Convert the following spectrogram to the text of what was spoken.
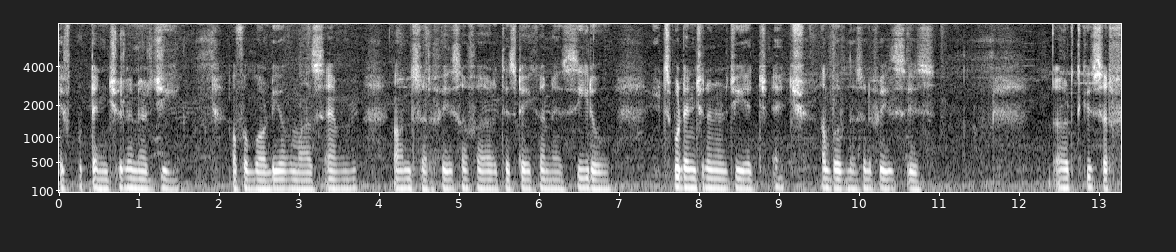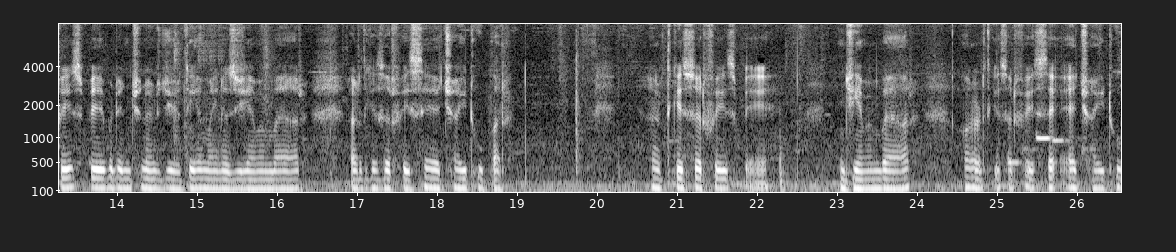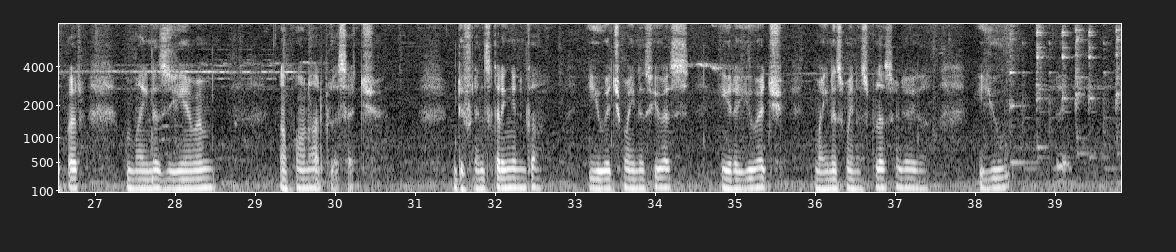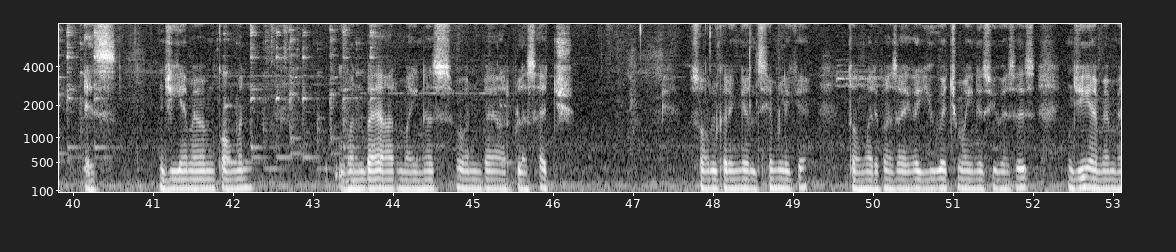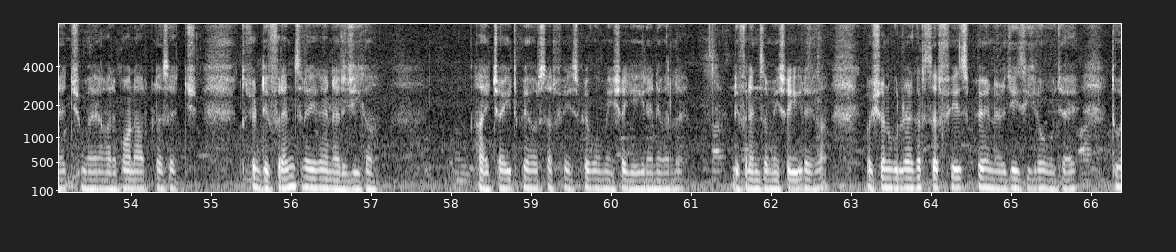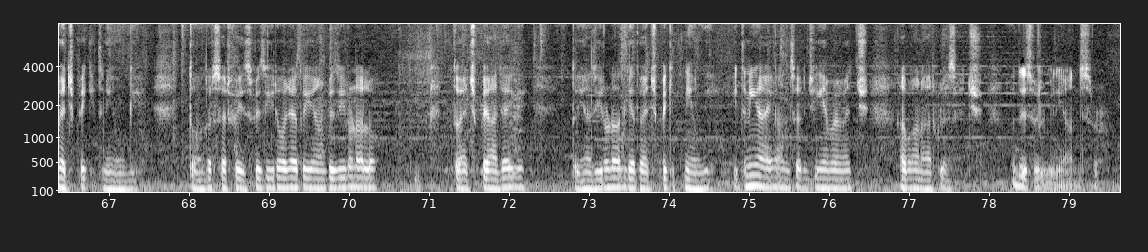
if potential energy of a body of mass m on surface of earth is taken as zero, its potential energy h h above the surface is अर्थ की surface पे potential energy होती है minus G M M by R earth के surface से H height ऊपर अर्थ के surface पे G M M by R और अर्थ के सरफेस से एच हाइट ऊपर minus G M M upon R plus H difference करेंगे इनका। U H minus U S ये रहा U H minus minus plus हो जाएगा। U S G M M M common one by R minus one by R plus H solve करेंगे LCM लेके तो हमारे पास आएगा U H minus U S S G M M H by R upon R plus H तो जो difference रहेगा energy का हाइट हाइट पे और सरफेस पे वो हमेशा यही रहने वाला है। डिफरेंस हमेशा यही रहेगा। क्वेश्चन बोल रहा है, अगर सरफेस पे एनर्जी ज़ीरो हो जाए तो एच पे कितनी होगी? तो अगर सरफेस पे ज़ीरो हो जाए तो यहाँ पे ज़ीरो डालो। तो एच पे आ जाएगी। तो यहाँ ज़ीरो डाल दिया तो एच पे कितनी होगी? इतनी आएगा answer G M M H अब R plus H this will be the answer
